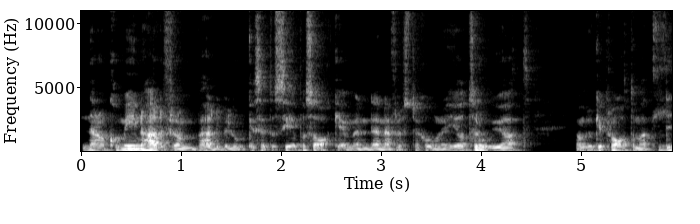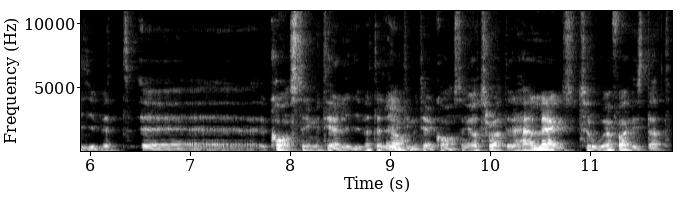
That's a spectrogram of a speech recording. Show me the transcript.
när de kom in och hade, för de hade väl olika sätt att se på saker, men den här frustrationen, jag tror ju att man brukar prata om att livet, eh, konsten imiterar livet, eller Ja. livet imiterar konsten. Jag tror att i det här läget så tror jag faktiskt att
